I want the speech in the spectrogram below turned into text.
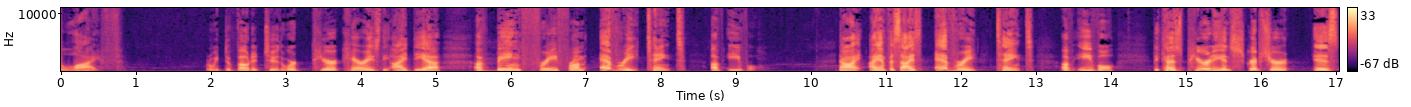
life. What are we devoted to? The word pure carries the idea of being free from every taint of evil. Now, I, I emphasize every taint of evil because purity in Scripture is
